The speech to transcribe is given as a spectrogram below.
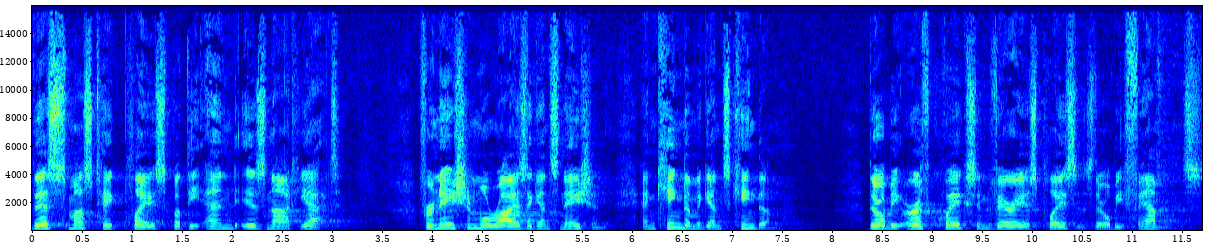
This must take place, but the end is not yet. For nation will rise against nation, and kingdom against kingdom. There will be earthquakes in various places, there will be famines.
